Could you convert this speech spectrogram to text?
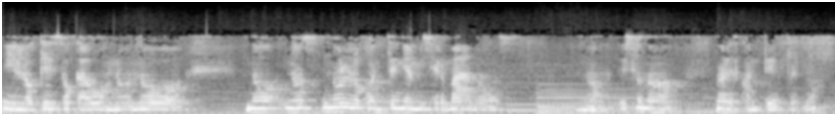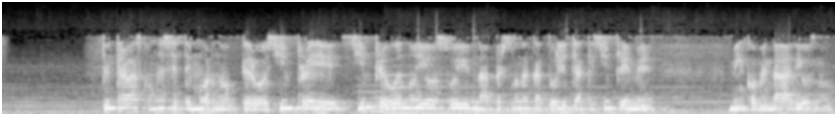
en lo que es socavón, ¿no? No no, no, no lo conté ni a mis hermanos, no, eso no, no les conté, pues, ¿no? tú entrabas con ese temor, ¿no? Pero siempre, siempre, bueno, yo soy una persona católica que siempre me, me encomendaba a Dios, ¿no?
